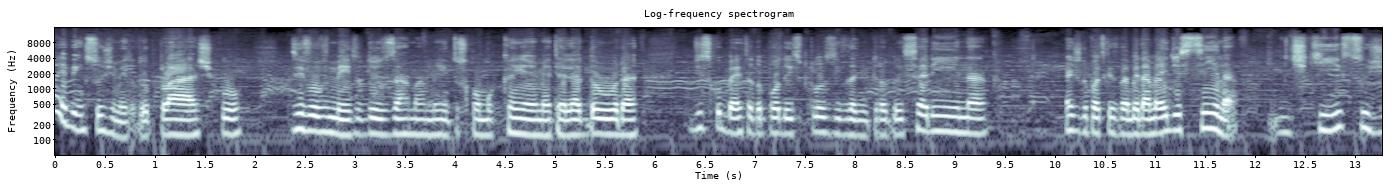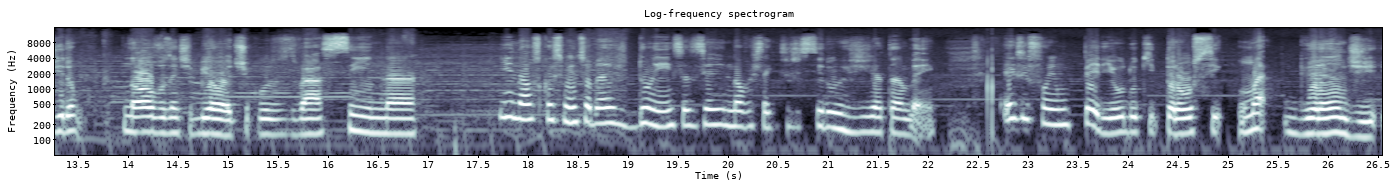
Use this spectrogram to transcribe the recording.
Aí vem o surgimento do plástico, desenvolvimento dos armamentos como canhão e metralhadora, descoberta do poder explosivo da nitroglicerina. A gente não pode esquecer também da medicina, de que surgiram novos antibióticos, vacina, e novos conhecimentos sobre as doenças e novas técnicas de cirurgia também. Esse foi um período que trouxe uma grande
